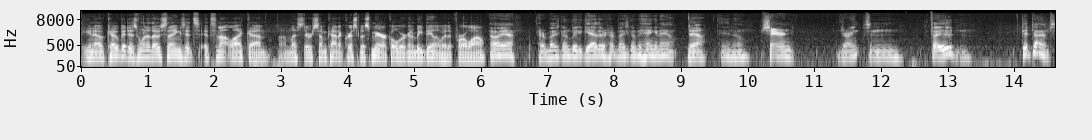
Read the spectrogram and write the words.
you know, COVID is one of those things. It's it's not like um, unless there's some kind of Christmas miracle, we're going to be dealing with it for a while. Oh, yeah. Everybody's going to be together. Everybody's going to be hanging out, Yeah. You know, sharing drinks and food and good times.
